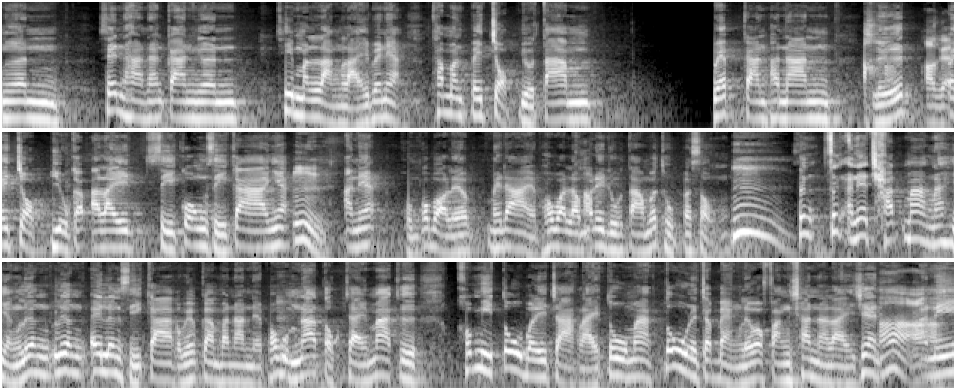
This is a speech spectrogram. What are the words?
เงินเส้นทางทางการเงินที่มันหลั่งไหลไปเนี่ย ถ้ามันไปจบอยู่ตาม เว็บการพนัน หรือโอเคไปจบอยู่กับอะไรสีกงสีกาเงี้ยอืม อันเนี้ยผมก็บอกเลยว่าไม่ได้ เพราะว่าเราไม่ได้ดูตามวัตถุประสงค์ซึ่งซึ่งอันเนี้ยชัดมากนะ อย่างเรื่องเรื่องไอ้เรื่องสีกากับเว็บการพนันเนี่ยเพราะผมน่าตกใจมากคือเขามีตู้บริจาคหลายตู้มากตู้เนี่ยจะแบ่งเลยว่าฟังก์ชันอะไร เช่นอ่าอ่าอันนี้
